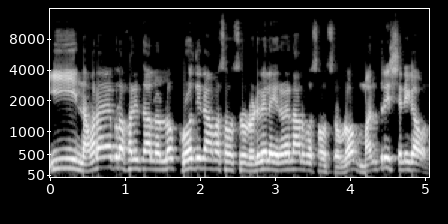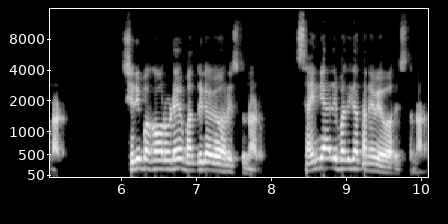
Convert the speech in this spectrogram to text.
ఈ నవనాయకుల ఫలితాలలో క్రోధినామ సంవత్సరం రెండు వేల ఇరవై నాలుగో సంవత్సరంలో మంత్రి శనిగా ఉన్నాడు. శని భగవానుడే మంత్రిగా వ్యవహరిస్తున్నాడు. సైన్యాధిపతిగా తనే వ్యవహరిస్తున్నాడు.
